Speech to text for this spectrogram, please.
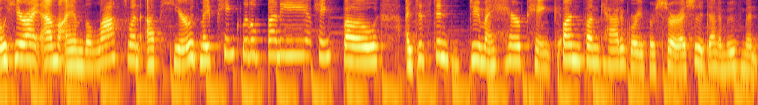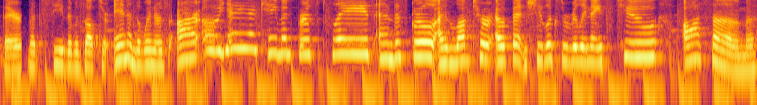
Oh, here I am. I am the last one up here with my pink little bunny, pink bow. I just didn't do my hair pink. Fun, fun category for sure. I should have done a movement there. Let's see. The results are in and the winners are, oh yay, I came in first place. And this girl, I loved her outfit and she looks really nice too. Awesome.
